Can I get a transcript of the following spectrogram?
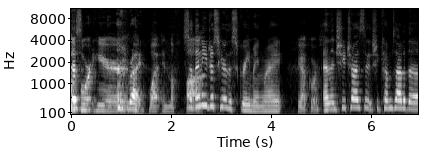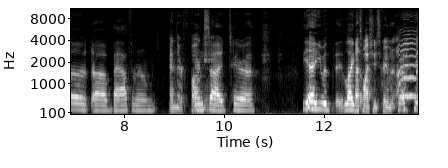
just- teleport here? Right. Like, what in the fuck? So then you just hear the screaming, right? Yeah, of course. And then she tries to she comes out of the uh, bathroom And they're fucking. inside Tara. Yeah, you would like That's why she's screaming.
